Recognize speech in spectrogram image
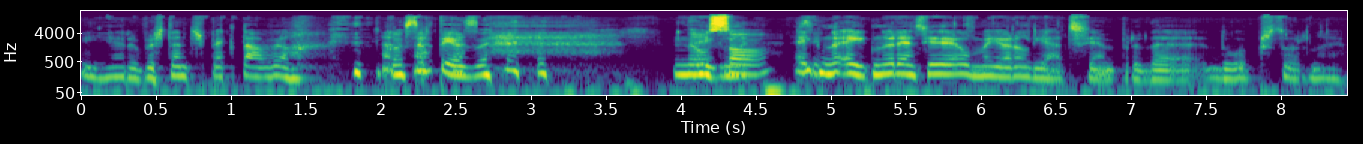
E era bastante expectável. Com certeza. Não a só. A, ignorância é o maior aliado sempre da, do opressor, não é?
